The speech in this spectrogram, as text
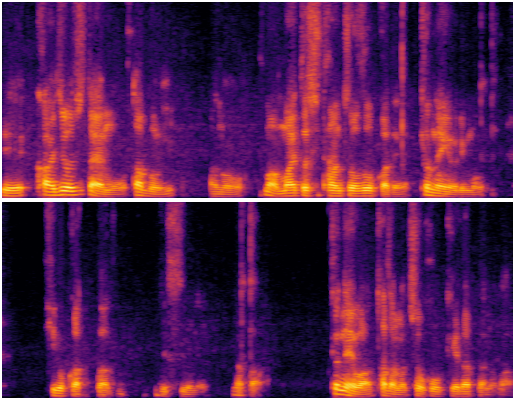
で、会場自体も多分、あの、まあ、毎年単調増加で、去年よりも広かったですよね。なんか、去年はただの長方形だったのが、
